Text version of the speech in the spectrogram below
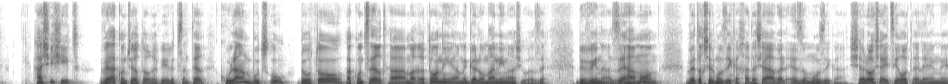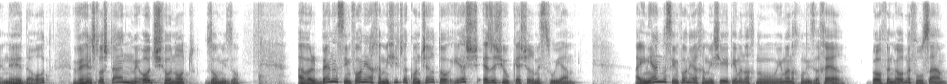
השישית, והקונצ'רטו הרביעי לפסנתר, כולם בוצעו באותו הקונצרט המרתוני, המגלומני משהו הזה, בווינה. זה המון, בטח של מוזיקה חדשה, אבל איזו מוזיקה. שלוש היצירות האלה הן נהדרות, והן שלושתן מאוד שונות זו מזו. אבל בין הסימפוניה החמישית לקונצ'רטו יש איזשהו קשר מסוים. העניין בסימפוניה החמישית, אם אנחנו, אם אנחנו נזכר, באופן מאוד מפורסם,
